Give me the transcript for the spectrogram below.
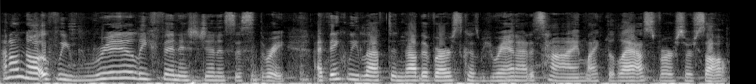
I don't know if we really finished Genesis 3. I think we left another verse because we ran out of time, like the last verse or so.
